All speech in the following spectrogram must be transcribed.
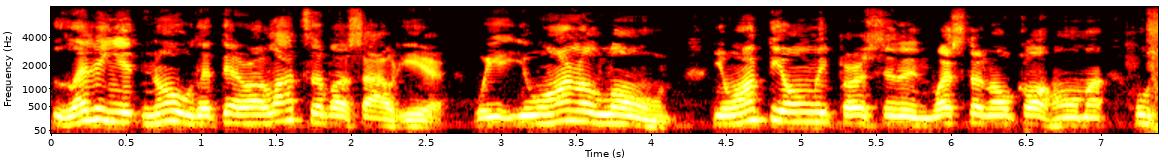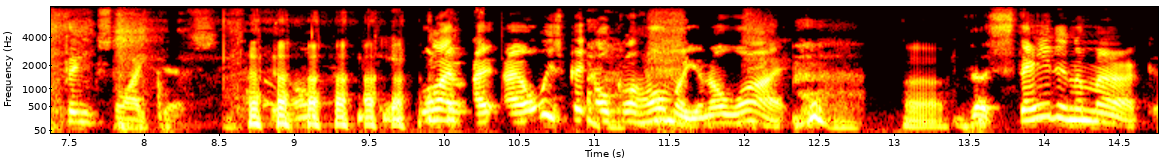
letting it know that there are lots of us out here. We, you aren't alone. You aren't the only person in Western Oklahoma who thinks like this. You know? well, I, I, always pick Oklahoma. You know why? Uh, the state in America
